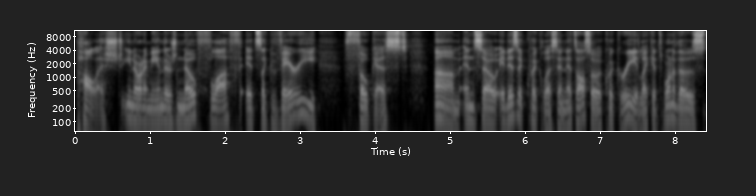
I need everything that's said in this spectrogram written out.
polished. You know what I mean? There's no fluff. It's like very focused. Um and so it is a quick listen. It's also a quick read. Like it's one of those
